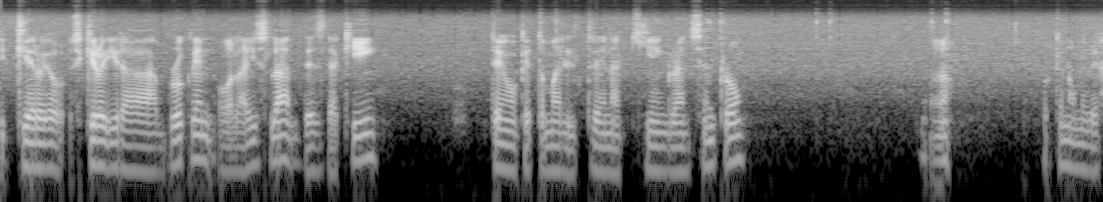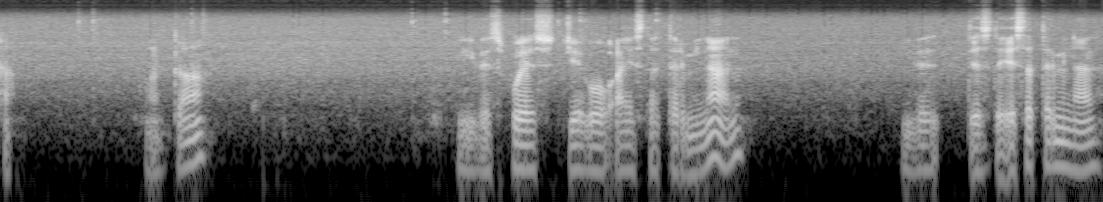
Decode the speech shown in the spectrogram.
si quiero ir a Brooklyn o a la isla desde aquí tengo que tomar el tren aquí en Grand Central. Ah, ¿por qué no me deja? acá. Y después llego a esta terminal. Y desde esta terminal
